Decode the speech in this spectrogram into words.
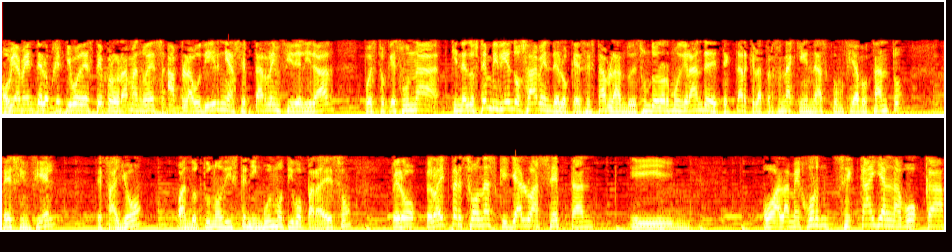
Obviamente el objetivo de este programa no es aplaudir ni aceptar la infidelidad, puesto que es una... Quienes lo estén viviendo saben de lo que se está hablando. Es un dolor muy grande detectar que la persona a quien has confiado tanto te es infiel, te falló, cuando tú no diste ningún motivo para eso. Pero, pero hay personas que ya lo aceptan y o a lo mejor se callan la boca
